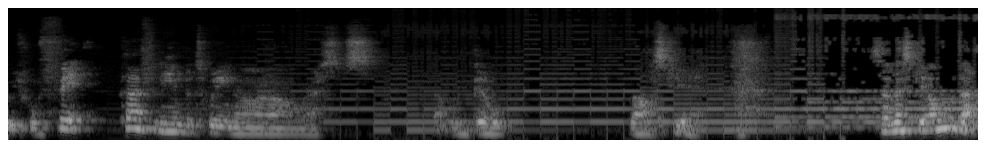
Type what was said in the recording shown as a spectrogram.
which will fit perfectly in between our armrests that we built last year. So let's get on with that.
